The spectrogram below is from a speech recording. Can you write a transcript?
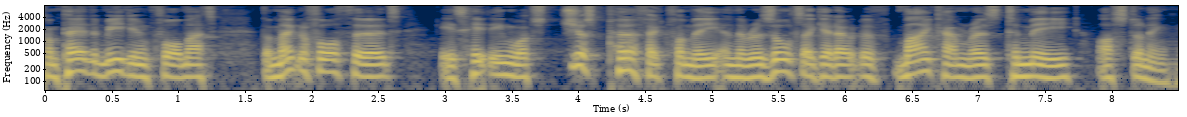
compared to medium format, the Micro Four Thirds is hitting what's just perfect for me and the results I get out of my cameras to me are stunning.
